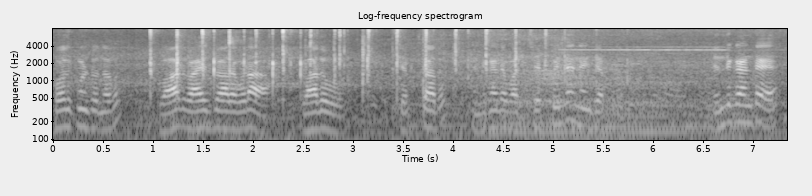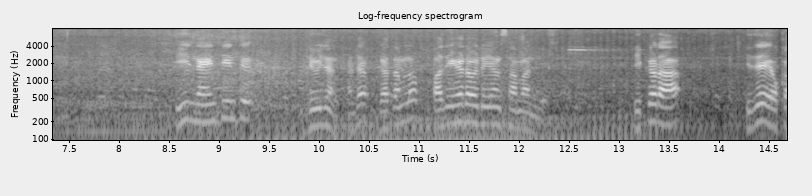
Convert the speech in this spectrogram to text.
కోరుకుంటున్నారు వారి వాయిస్ ద్వారా కూడా వారు చెప్తారు. ఎందుకంటే వారు చెప్పిందే నేను చెప్తాను ఎందుకంటే ఈ నైన్టీన్త్ డివిజన్ అంటే గతంలో పదిహేడవ డివిజన్ సంబంధించి ఇక్కడ ఇదే ఒక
